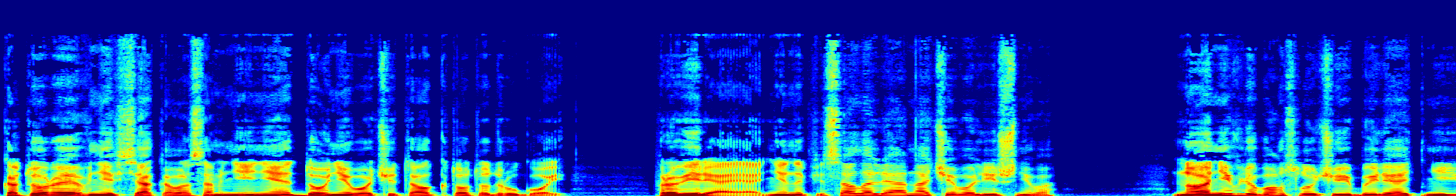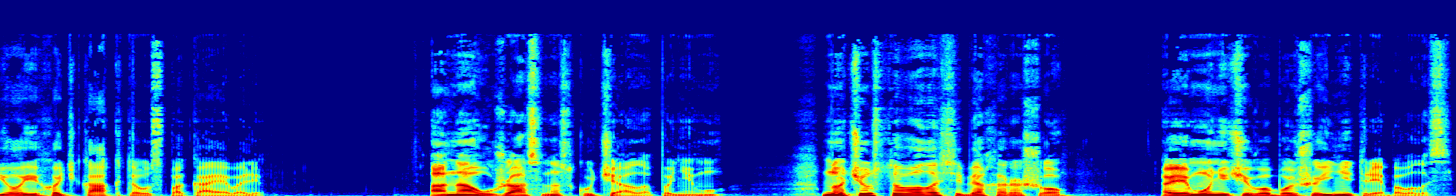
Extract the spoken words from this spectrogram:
которые, вне всякого сомнения, до него читал кто-то другой, проверяя, не написала ли она чего лишнего. Но они в любом случае были от нее и хоть как-то успокаивали. Она ужасно скучала по нему, но чувствовала себя хорошо, а ему ничего больше и не требовалось.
